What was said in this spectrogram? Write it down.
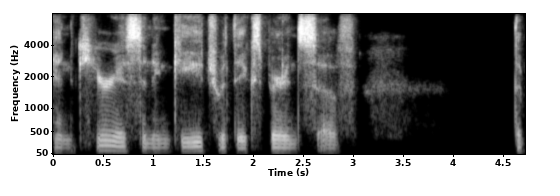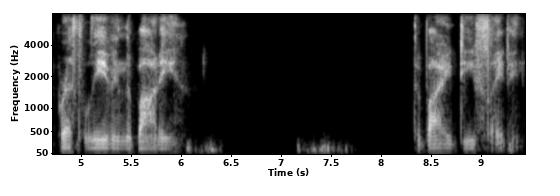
and curious and engaged with the experience of the breath leaving the body, the body deflating.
